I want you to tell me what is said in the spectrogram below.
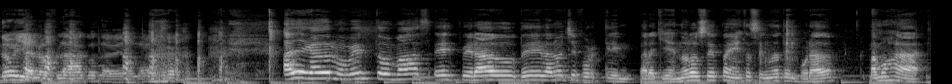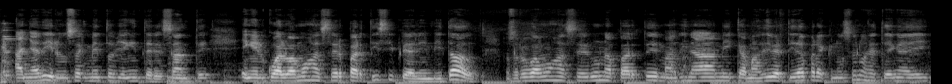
No, y a lo flaco también. lo- Ha llegado el momento más esperado de la noche porque, para quienes no lo sepan, en esta segunda temporada vamos a añadir un segmento bien interesante en el cual vamos a hacer partícipe al invitado. Nosotros vamos a hacer una parte más dinámica, más divertida para que no se nos estén ahí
